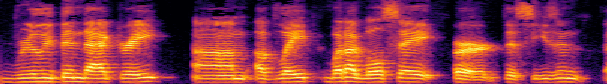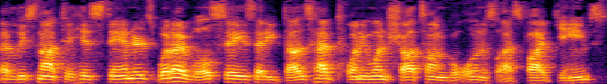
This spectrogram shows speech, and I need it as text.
really been that great um, of late. What I will say, or this season, at least not to his standards, what I will say is that he does have 21 shots on goal in his last five games,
